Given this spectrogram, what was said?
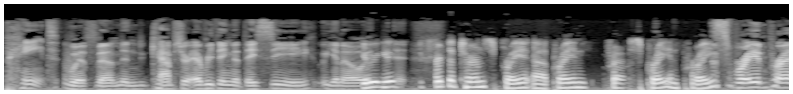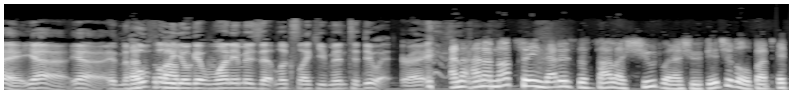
paint with them and capture everything that they see. You know, you, you, heard the term spray, uh, pray and spray and pray. Spray and pray, yeah, yeah, and That's hopefully about, you'll get one image that looks like you meant to do it, right? and and I'm not saying that is the style I shoot when I shoot digital, but it,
